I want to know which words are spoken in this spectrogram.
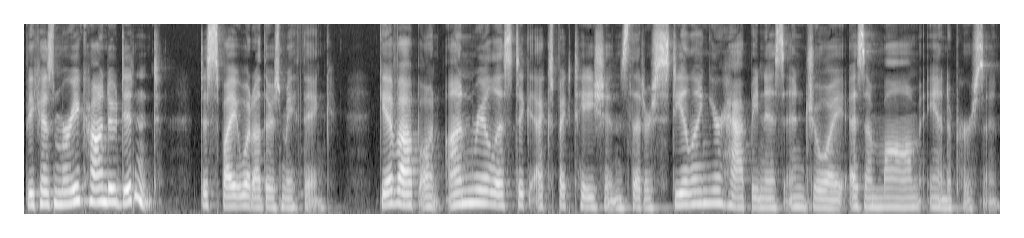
because Marie Kondo didn't, despite what others may think. Give up on unrealistic expectations that are stealing your happiness and joy as a mom and a person.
